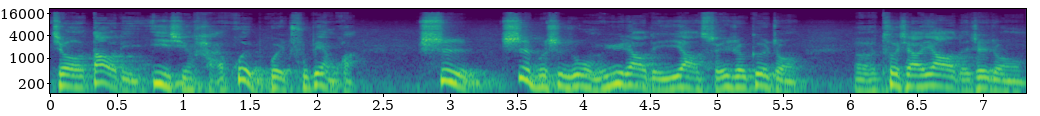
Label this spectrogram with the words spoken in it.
就到底疫情还会不会出变化？是是不是如我们预料的一样，随着各种呃特效药的这种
